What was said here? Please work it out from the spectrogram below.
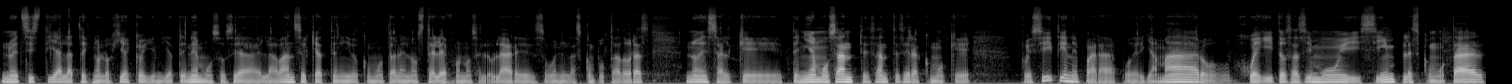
no existía la tecnología que hoy en día tenemos. O sea, el avance que ha tenido como tal en los teléfonos celulares o en las computadoras no es al que teníamos antes. Antes era como que, pues sí, tiene para poder llamar o jueguitos así muy simples como tal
